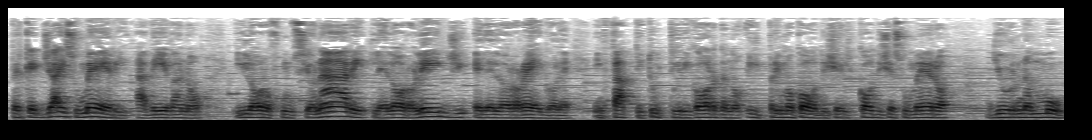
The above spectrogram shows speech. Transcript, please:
perché già i Sumeri avevano i loro funzionari, le loro leggi e le loro regole. Infatti tutti ricordano il primo codice, il codice sumero di Urnammu,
